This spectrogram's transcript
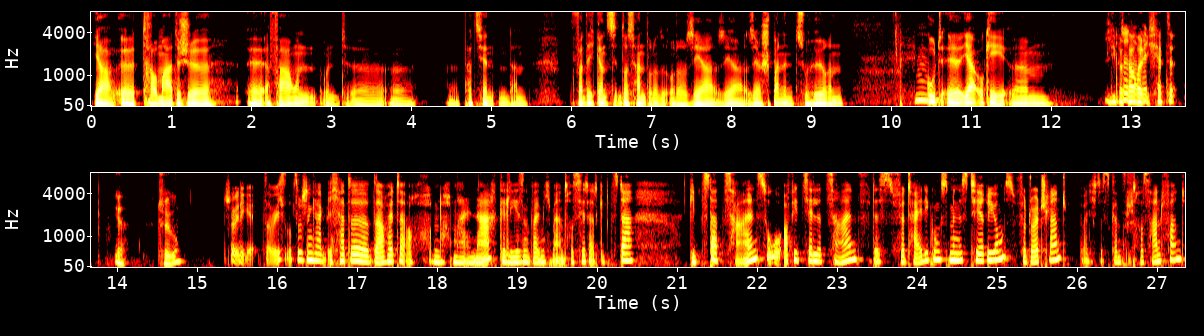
ja, äh, traumatische äh, Erfahrungen und äh, äh, Patienten dann. Fand ich ganz interessant oder, oder sehr, sehr, sehr spannend zu hören. Gut, äh, ja, okay. Ähm, Lieber Karol, ich hätte, ja, Entschuldigung. Entschuldige, jetzt habe ich so zwischengehakt. Ich hatte da heute auch noch mal nachgelesen, weil mich mal interessiert hat. Gibt's da gibt's da Zahlen zu, offizielle Zahlen des Verteidigungsministeriums für Deutschland, weil ich das ganz interessant fand?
